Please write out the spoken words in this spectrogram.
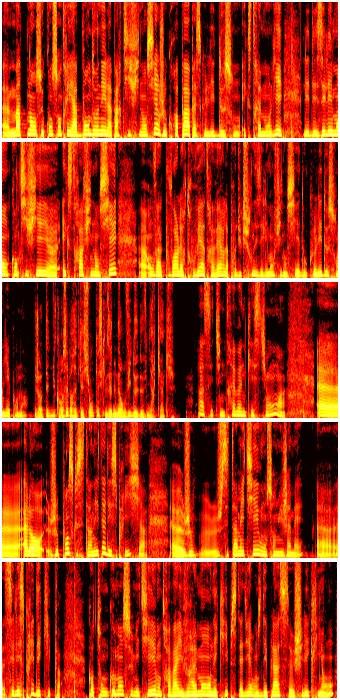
Euh, maintenant, se concentrer et abandonner la partie financière, je ne crois pas, parce que les deux sont extrêmement liés. Les des éléments quantifiés euh, extra-financiers, on va pouvoir les retrouver à travers la production des éléments financiers. Donc les deux sont liés pour moi. J'aurais peut-être dû commencer par cette question. Qu'est-ce qui vous a donné envie de devenir CAC ah, c'est une très bonne question. alors, je pense que c'est un état d'esprit. c'est un métier où on s'ennuie jamais. Euh, c'est l'esprit d'équipe. Quand on commence ce métier, on travaille vraiment en équipe, c'est-à-dire on se déplace chez les clients.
